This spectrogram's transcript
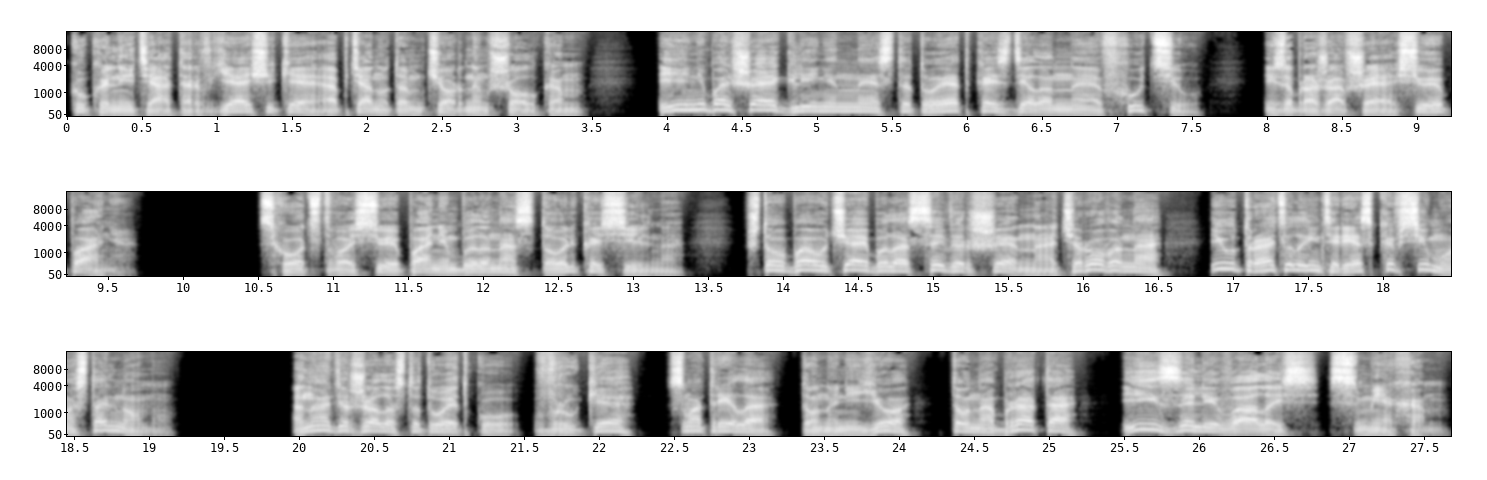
кукольный театр в ящике, обтянутом черным шелком, и небольшая глиняная статуэтка, сделанная в Хуцю, изображавшая Сюэпаня. Сходство с Сюэпанем было настолько сильно, что Баучай была совершенно очарована и утратила интерес ко всему остальному. Она держала статуэтку в руке, смотрела то на нее, то на брата и заливалась смехом.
